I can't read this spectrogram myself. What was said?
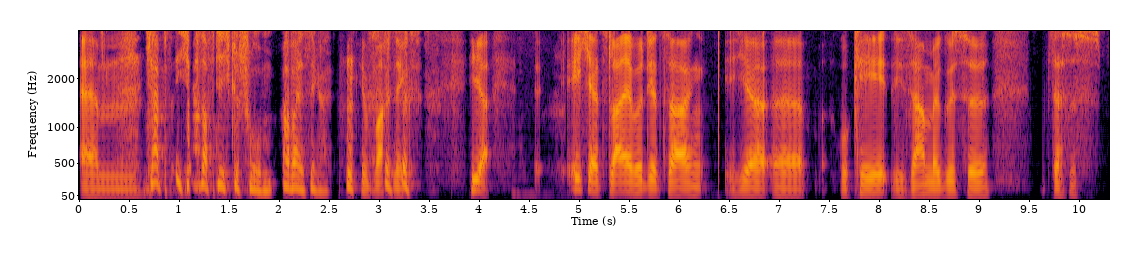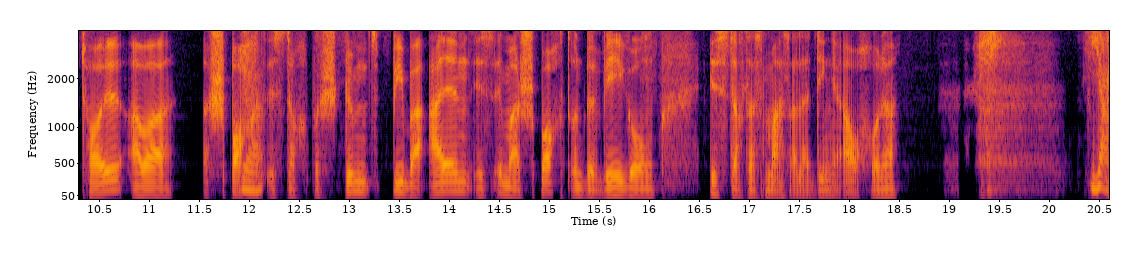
Ähm, ich hab's, ich hab's auf dich geschoben, aber ist egal. Macht nichts. Hier, ich als Laie würde jetzt sagen, hier, äh, okay, die Samenergüsse, das ist toll, aber Sport ja. ist doch bestimmt, wie bei allen, ist immer Sport und Bewegung, ist doch das Maß aller Dinge auch, oder? Ja,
